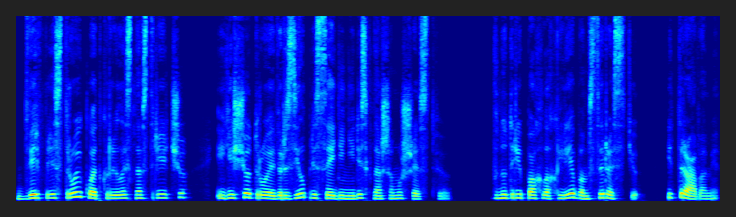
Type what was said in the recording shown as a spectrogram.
Дверь в пристройку открылась навстречу, и еще трое верзил присоединились к нашему шествию. Внутри пахло хлебом, сыростью и травами.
